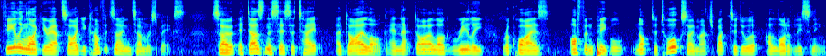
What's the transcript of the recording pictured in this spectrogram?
feeling like you're outside your comfort zone in some respects. So it does necessitate a dialogue, and that dialogue really requires often people not to talk so much, but to do a, a lot of listening.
